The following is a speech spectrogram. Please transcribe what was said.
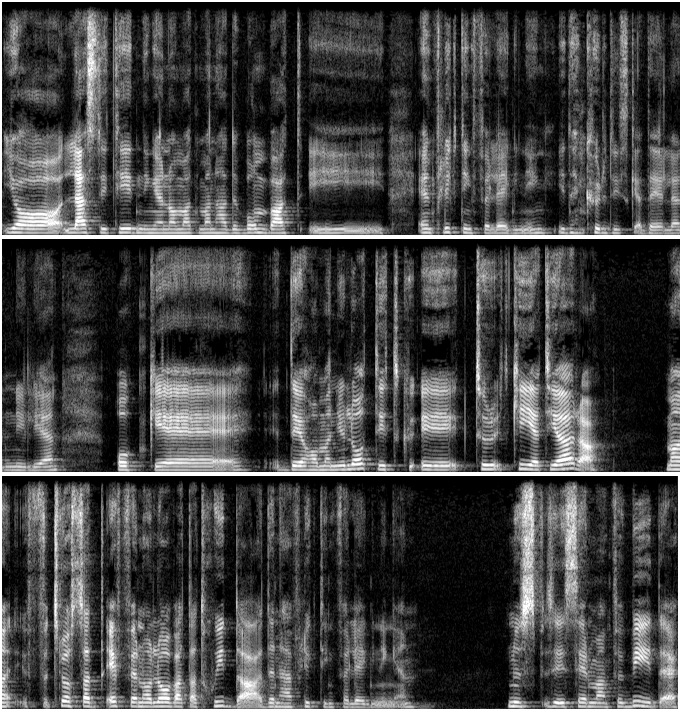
jag läste i tidningen om att man hade bombat i en flyktingförläggning i den kurdiska delen nyligen. Och eh, det har man ju låtit eh, Turkiet göra. Man, trots att FN har lovat att skydda den här flyktingförläggningen. Nu ser man förbi det.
